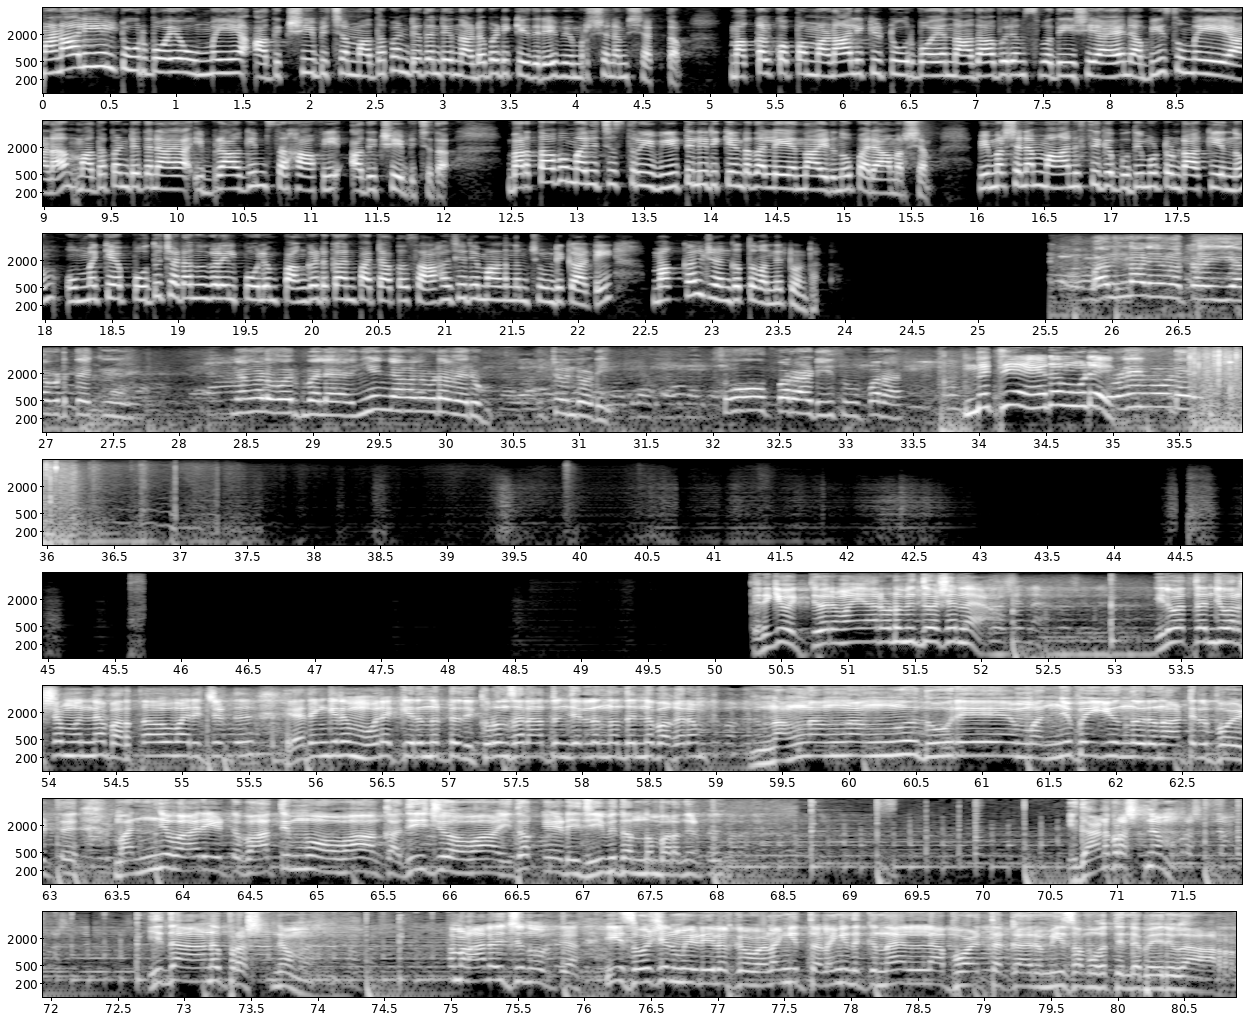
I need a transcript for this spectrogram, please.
മണാലിയിൽ tour പോയ ഉമ്മയെ അധിക്ഷേപിച്ച മതപണ്ഡിതന്റെ നടപടിക്കെതിരെ വിമർശനം ശക്തം. മക്കൾക്കൊപ്പം മണാലിക്ക് ടൂർ പോയ നാദാപുരം സ്വദേശിയായ നബീസ് ഉമ്മയെയാണ് മതപണ്ഡിതനായ ഇബ്രാഹിം സഹാഫി അധിക്ഷേപിച്ചത്. ഭർത്താവ് മരിച്ച സ്ത്രീ വീട്ടിലിരിക്കേണ്ടതല്ലേ എന്നായിരുന്നു പരാമർശം. വിമർശനം മാനസിക ബുദ്ധിമുട്ടുണ്ടാക്കിയെന്നും ഉമ്മയ്ക്ക് പൊതുചടങ്ങുകളിൽ പോലും പങ്കെടുക്കാൻ പറ്റാത്ത സാഹചര്യമാണെന്നും ചൂണ്ടിക്കാട്ടി മക്കൾ രംഗത്ത് വന്നിട്ടുണ്ട്. ഞങ്ങൾ വരുമ്പോലെ ഇനിയും ഞങ്ങൾ ഇവിടെ വരും. ഇച്ചുവിന്റെ സൂപ്പറാടി സൂപ്പർ അടി സൂപ്പറാ. എന്നിട്ട് ഏതാ മൂട്? കൂടെ എനിക്ക് വ്യക്തിപരമായി ആരോടും വിദ്വേഷമല്ല. ഇരുപത്തഞ്ച് വർഷം മുന്നേ ഭർത്താവ് മരിച്ചിട്ട് ഏതെങ്കിലും മൂലക്കിരുന്നിട്ട് ദിക്റും സലാത്തും ചെല്ലുന്നതിന് പകരം നങ്ങങ്ങ് ദൂരെ മഞ്ഞ് പെയ്യുന്ന ഒരു നാട്ടിൽ പോയിട്ട് മഞ്ഞ് വാരിയിട്ട് ഫാത്തിമോ ആവാ ഖദീജോ ആവാ ഇതൊക്കെയാണ് ഈ ജീവിതം എന്നും പറഞ്ഞിട്ട്. ഇതാണ് പ്രശ്നം. ഇതാണ് പ്രശ്നം. നമ്മൾ ആലോചിച്ച് നോക്കുക. ഈ സോഷ്യൽ മീഡിയയിലൊക്കെ വിളങ്ങി തിളങ്ങി നിൽക്കുന്ന എല്ലാ പോഴത്തക്കാരും ഈ സമൂഹത്തിന്റെ പേരുകാർ.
